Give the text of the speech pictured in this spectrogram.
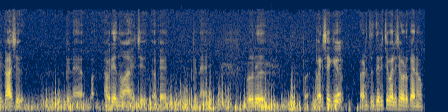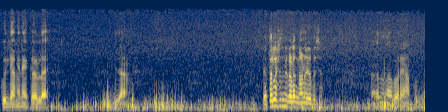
ഈ കാശ് പിന്നെ അവരെ ഒന്ന് വാങ്ങിച്ച് ഒക്കെ പിന്നെ ഇവിടെ ഒരു പലിശയ്ക്ക് അടുത്ത് തിരിച്ച് പലിശ കൊടുക്കാൻ ഒക്കില്ല. അങ്ങനെയൊക്കെയുള്ള ഇതാണ്. എത്ര ലക്ഷത്തിന് കടം കാണും ഏകദേശം? അതൊന്നും നമുക്ക് പറയാൻ ഒക്കില്ല.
